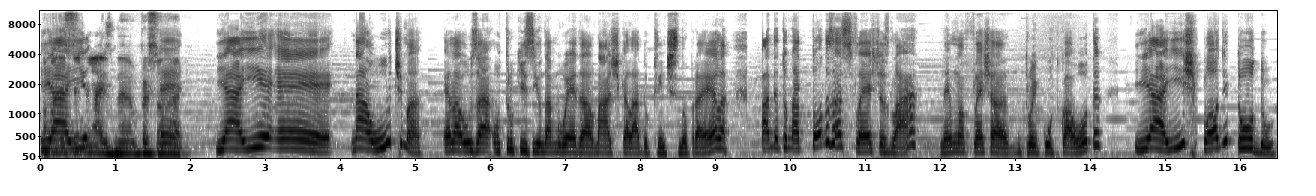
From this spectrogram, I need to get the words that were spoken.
E aí, mais, né, o personagem. e aí, é, na última, ela usa o truquezinho da moeda mágica lá do Clint ensinou pra ela, pra detonar todas as flechas lá, né? Uma flecha entrou em curto com a outra, e aí explode tudo.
